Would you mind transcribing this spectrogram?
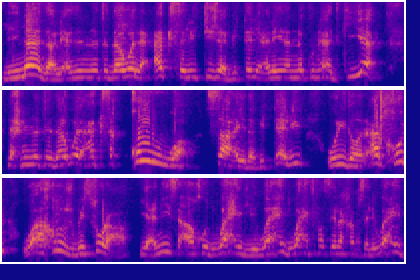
لماذا؟ لأننا نتداول عكس الاتجاه. بالتالي علينا أن نكون أذكياء. نحن نتداول عكس قوة صاعدة. بالتالي أريد أن أدخل وأخرج بسرعة. يعني سأخذ واحد لواحد واحد فاصلة خمسة لواحد.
